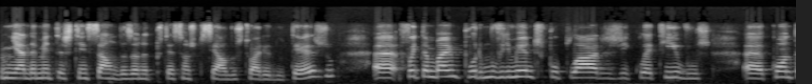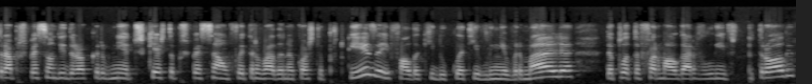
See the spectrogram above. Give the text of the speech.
nomeadamente a extensão da Zona de Proteção Especial do Estuário do Tejo. Uh, foi também por movimentos populares e coletivos uh, contra a prospecção de hidrocarbonetos que esta prospecção foi travada na costa portuguesa, e falo aqui do coletivo Linha Vermelha, da plataforma Algarve livre de petróleo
